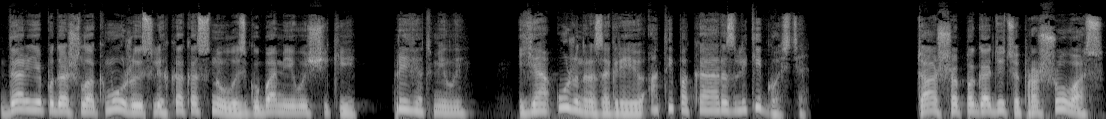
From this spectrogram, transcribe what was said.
Дарья подошла к мужу и слегка коснулась губами его щеки. «Привет, милый. Я ужин разогрею, а ты пока развлеки гостя». «Таша, погодите, прошу вас!»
